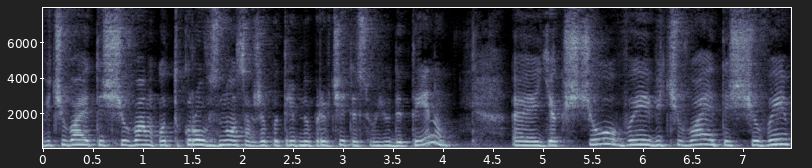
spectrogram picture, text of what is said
відчуваєте, що вам от кров з носа вже потрібно привчити свою дитину. Е, якщо ви відчуваєте, що ви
